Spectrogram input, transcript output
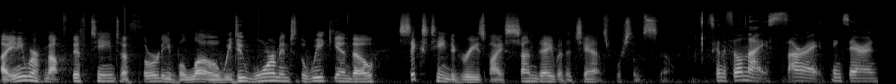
uh, anywhere from about 15 to 30 below. We do warm into the weekend, though, 16 degrees by Sunday with a chance for some snow. It's going to feel nice. All right. Thanks, Aaron.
